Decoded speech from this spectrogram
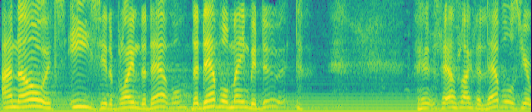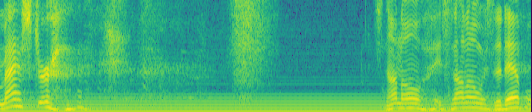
I know it's easy to blame the devil. The devil made me do it. It sounds like the devil's your master. it's not all, it's not always the devil.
